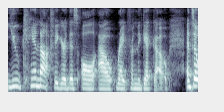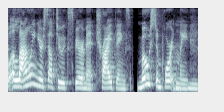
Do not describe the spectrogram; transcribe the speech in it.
you cannot figure this all out right from the get go. And so allowing yourself to experiment, try things, most importantly, mm-hmm.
